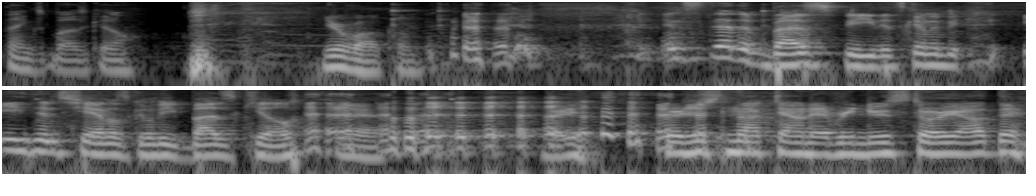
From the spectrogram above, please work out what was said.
Thanks, Buzzkill. You're welcome. Instead of BuzzFeed, it's going to be Ethan's channel's going to be Buzzkill. Yeah. Ready? We're just knock down every news story out there.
